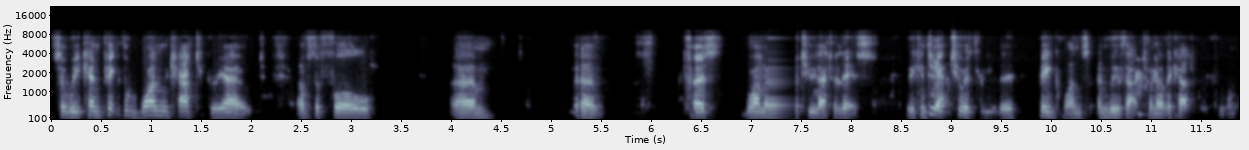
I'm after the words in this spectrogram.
So we can pick the one category out of the full um, uh, first one or two letter list. We can take Yeah. two or three of the big ones and move that to another category if we want.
